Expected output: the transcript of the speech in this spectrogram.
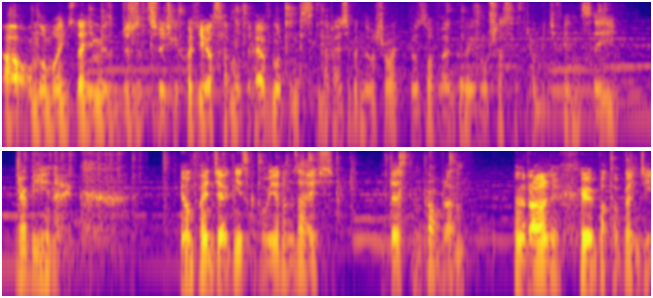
a ono moim zdaniem jest brzydsze, jeśli chodzi o samo drewno, więc na razie będę używać brzozowego i muszę sobie zrobić więcej drabinek. Nie mam pojęcia jak nisko powinienem zejść. I to jest ten problem. Generalnie chyba to będzie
